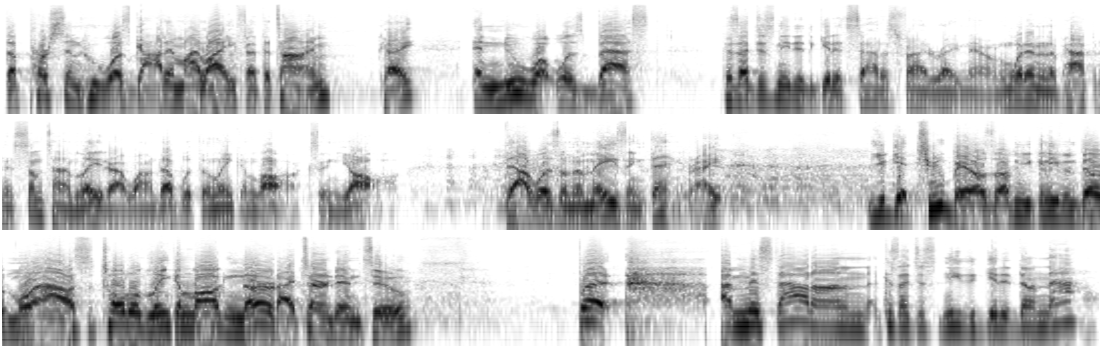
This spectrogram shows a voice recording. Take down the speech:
the person who was God in my life at the time, okay, and knew what was best because I just needed to get it satisfied right now. And what ended up happening is sometime later I wound up with the Lincoln Logs, and y'all, that was an amazing thing, right? You get two barrels of them, you can even build more house. A total Lincoln Log nerd I turned into. But I missed out on because I just needed to get it done now.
